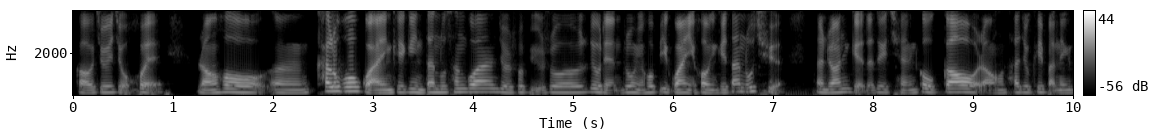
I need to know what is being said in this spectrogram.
搞个酒会酒会。然后，嗯，开罗博物馆你可以给你单独参观，就是说，比如说六点钟以后闭馆以后，你可以单独去，但只要你给的这个钱够高，然后他就可以把那个。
